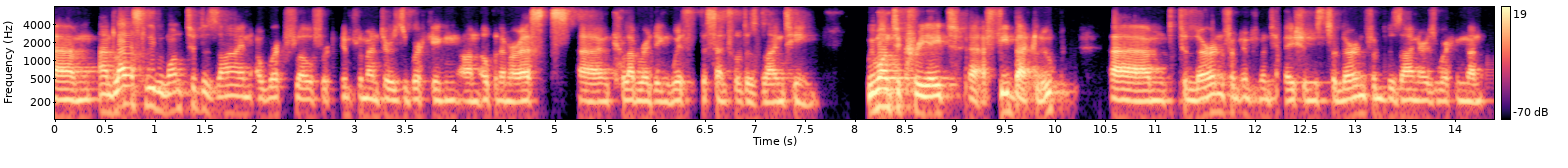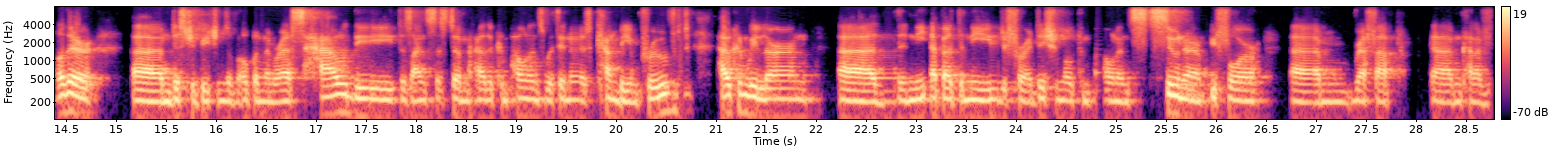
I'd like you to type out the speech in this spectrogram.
Um, and lastly, we want to design a workflow for implementers working on OpenMRS and uh, collaborating with the central design team. We want to create a feedback loop um, to learn from implementations, to learn from designers working on other um, distributions of OpenMRS, how the design system, how the components within it can be improved. How can we learn uh, the about the need for additional components sooner before um, RefApp um, kind of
